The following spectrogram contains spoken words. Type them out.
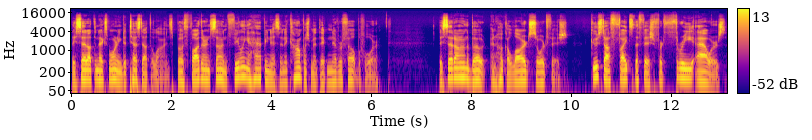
They set out the next morning to test out the lines, both father and son feeling a happiness and accomplishment they've never felt before. They set out on the boat and hook a large swordfish. Gustav fights the fish for three hours,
